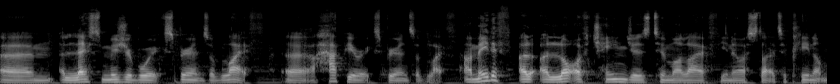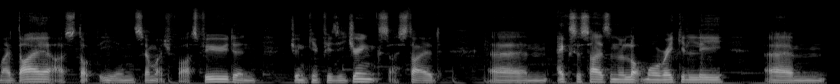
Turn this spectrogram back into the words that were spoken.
um, a less miserable experience of life, uh, a happier experience of life. I made a, a, a, lot of changes to my life. You know, I started to clean up my diet. I stopped eating so much fast food and drinking fizzy drinks. I started um, exercising a lot more regularly. Um,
